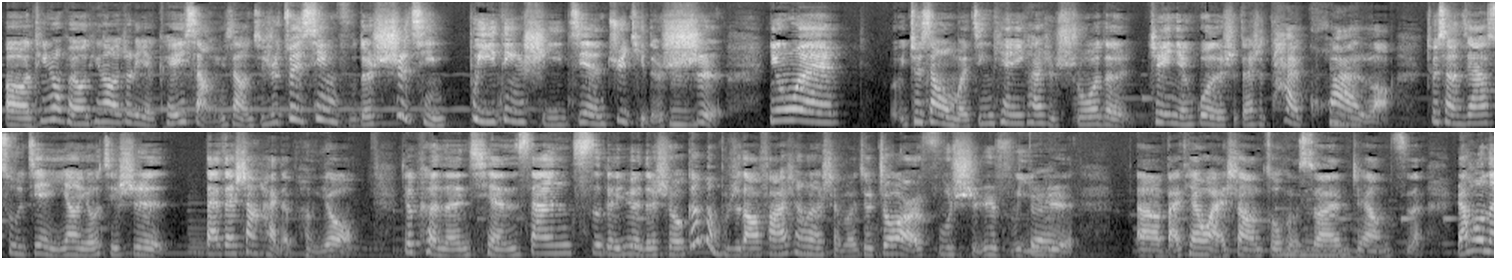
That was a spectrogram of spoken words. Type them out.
呃，听众朋友听到这里也可以想一想，其实最幸福的事情不一定是一件具体的事，因为就像我们今天一开始说的，这一年过得实在是太快了，就像加速键一样，尤其是。待在上海的朋友，就可能前三四个月的时候根本不知道发生了什么，就周而复始，日复一日，呃，白天晚上做核酸这样子。然后呢，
